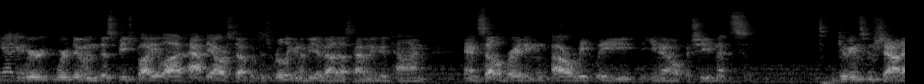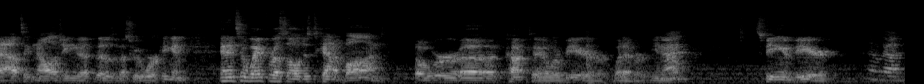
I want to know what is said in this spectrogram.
yeah, dude. We're we're doing this Beachbody Live happy hour stuff, which is really going to be about us having a good time and celebrating our weekly, you know, achievements, giving some shout outs, acknowledging the, those of us who are working, and and it's a way for us all just to kind of bond over a cocktail or beer or whatever, you know. Right. Speaking of beer, Oh god,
